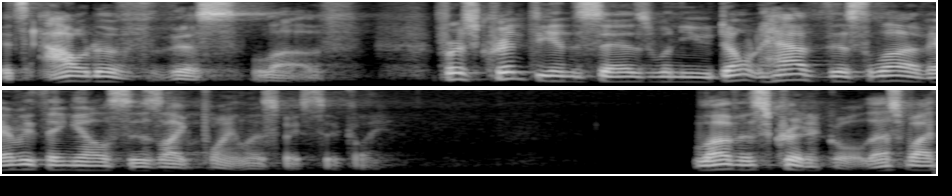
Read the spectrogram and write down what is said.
It's out of this love. First Corinthians says when you don't have this love, everything else is like pointless, basically. Love is critical. That's why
